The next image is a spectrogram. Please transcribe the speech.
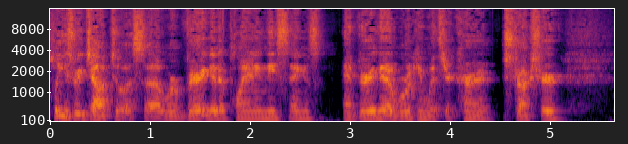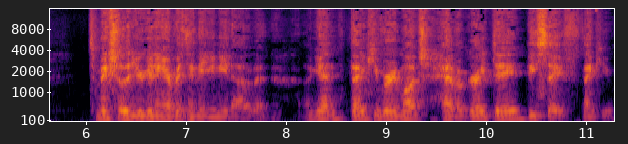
please reach out to us. Uh, we're very good at planning these things and very good at working with your current structure to make sure that you're getting everything that you need out of it. Again, thank you very much. Have a great day. Be safe. Thank you.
